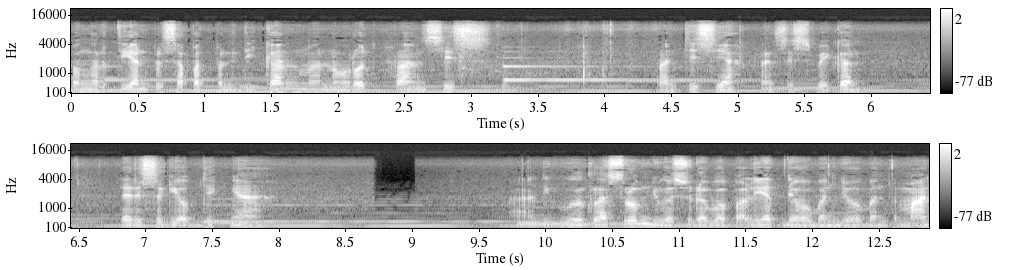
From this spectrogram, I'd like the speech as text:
pengertian filsafat pendidikan menurut Francis Prancis ya Francis Bacon. Dari segi objeknya. Nah, di Google Classroom juga sudah bapak lihat jawaban-jawaban teman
